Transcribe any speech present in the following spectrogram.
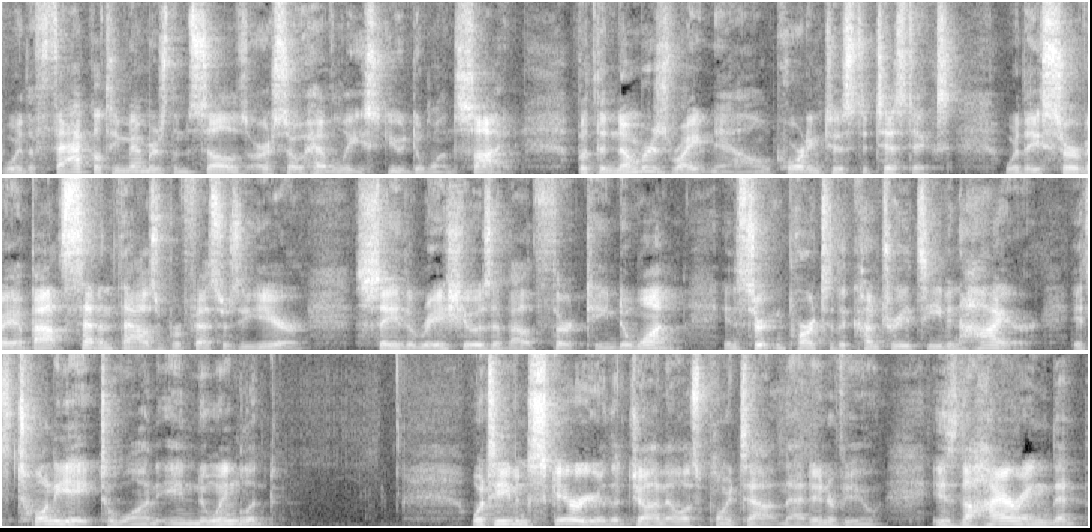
where the faculty members themselves are so heavily skewed to one side. But the numbers right now, according to statistics, where they survey about 7,000 professors a year, say the ratio is about 13 to 1. In certain parts of the country, it's even higher. It's 28 to 1 in New England. What's even scarier that John Ellis points out in that interview is the hiring that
